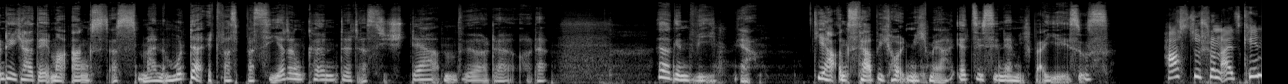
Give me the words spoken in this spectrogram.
Und ich hatte immer Angst, dass meiner Mutter etwas passieren könnte, dass sie sterben würde oder irgendwie, ja. Die Angst habe ich heute nicht mehr. Jetzt ist sie nämlich bei Jesus. Hast du schon als Kind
